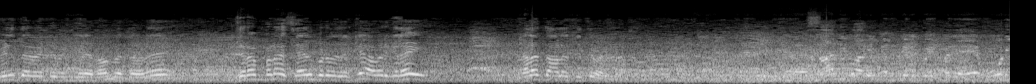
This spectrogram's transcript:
வீழ்த்த வேண்டும் என்கிற நோக்கத்தோடு திறம்பட செயல்படுவதற்கு அவர்களை கலந்து ஆலோசித்து வருகிறோம் சாதிவாரி கணக்கெடுப்பு என்பது மோடி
